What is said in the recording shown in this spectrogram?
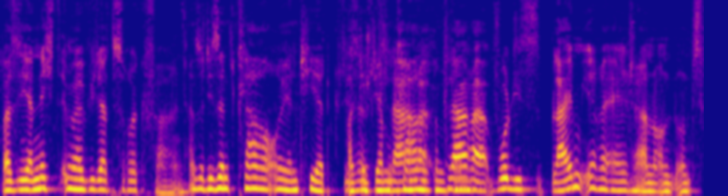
Weil sie ja nicht immer wieder zurückfallen. Also die sind klarer orientiert. Die, also sind die klarer, klarer, obwohl die bleiben ihre Eltern und, und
